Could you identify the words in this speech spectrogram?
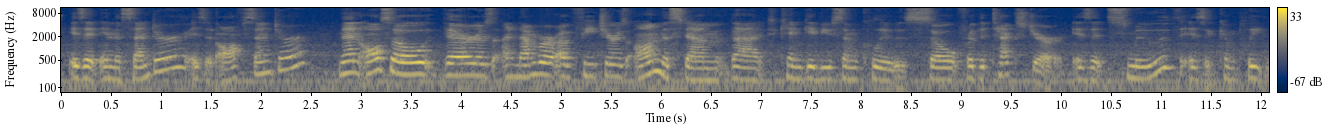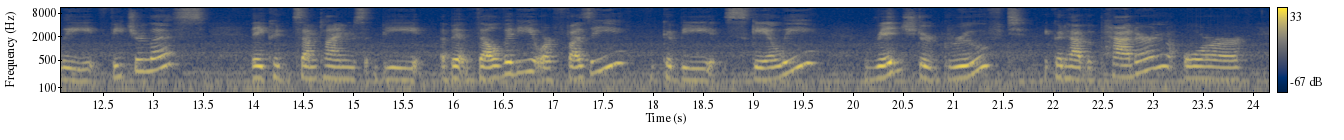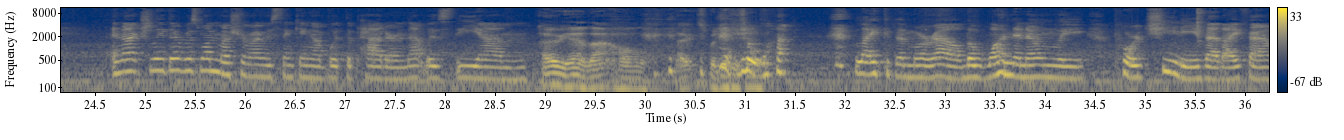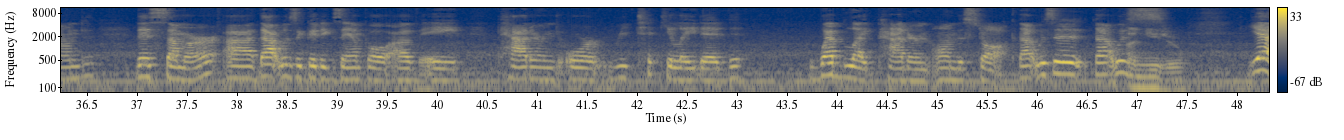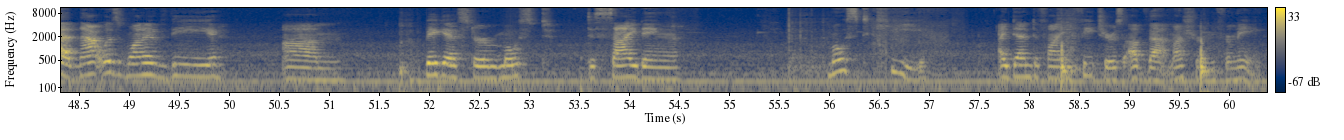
is it in the center? Is it off center? Then also there's a number of features on the stem that can give you some clues. So for the texture, is it smooth? Is it completely featureless? They could sometimes be a bit velvety or fuzzy. It could be scaly, ridged or grooved. It could have a pattern or and actually there was one mushroom I was thinking of with the pattern. That was the um Oh yeah, that whole the expedition. one, like the morel, the one and only porcini that I found this summer. Uh, that was a good example of a patterned or reticulated web-like pattern on the stalk. That was a that was Unusual. yeah, that was one of the um, biggest or most deciding, most key identifying features of that mushroom for me.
